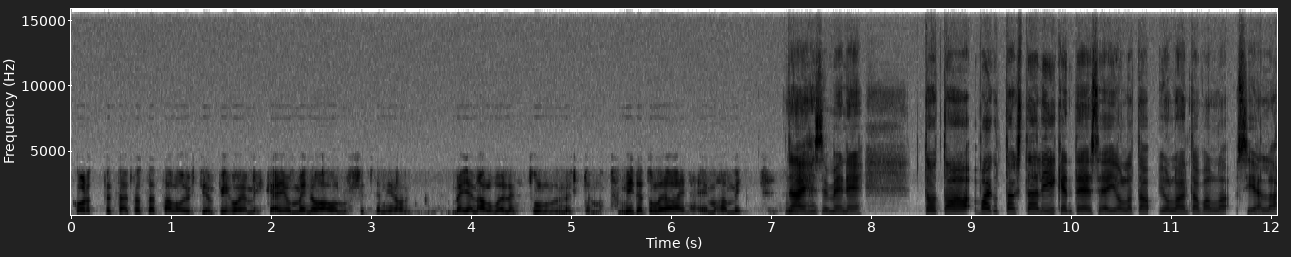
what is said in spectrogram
kortteja tai tota, taloyhtiön pihoja, mikä ei ole menoa ollut sitten, niin on meidän alueelle tullut nyt. Mutta niitä tulee aina, ei maha mitään. Näinhän se menee. Tota, vaikuttaako tämä liikenteeseen jolla ta, jollain tavalla siellä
